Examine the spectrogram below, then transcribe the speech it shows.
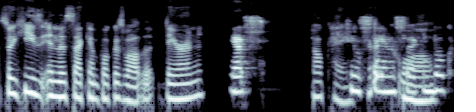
So he's in the second book as well, Darren? Yes. Okay. He'll stay in the cool. second book.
